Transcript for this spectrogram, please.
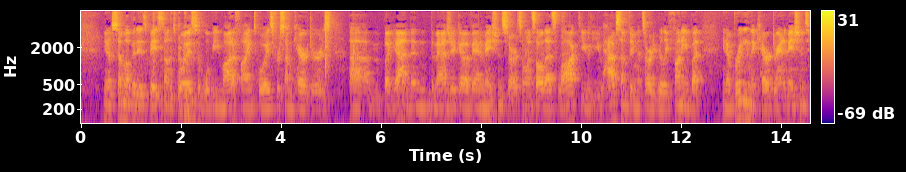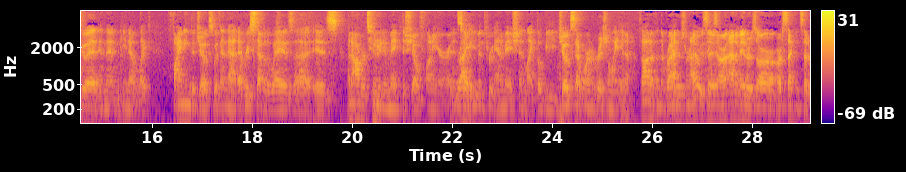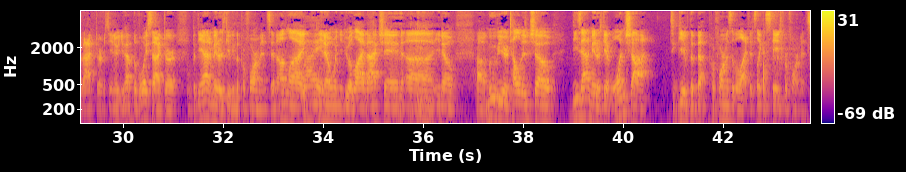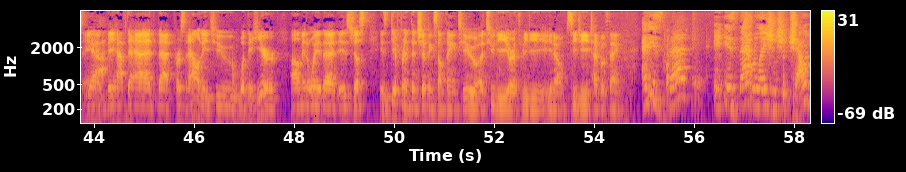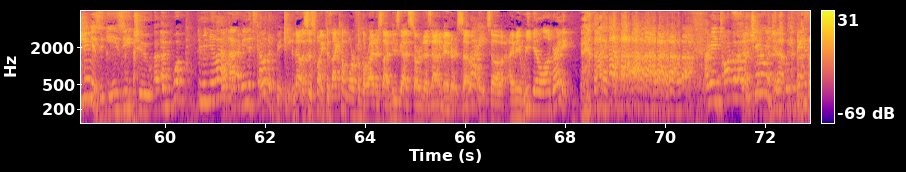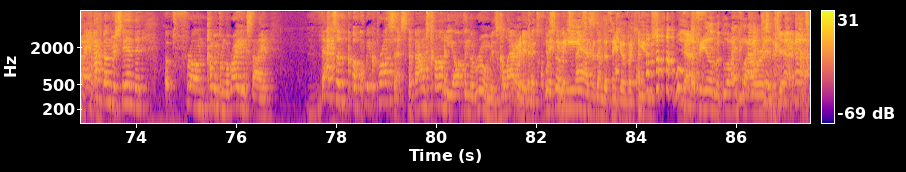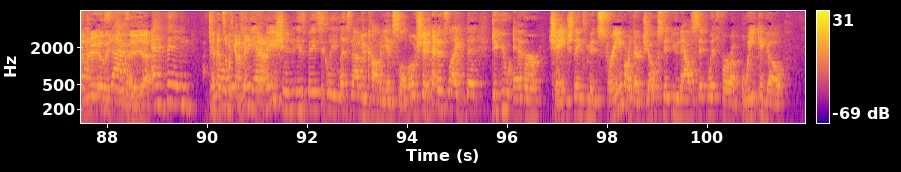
you know, some of it is based on toys, so we'll be modifying toys for some characters. Um, but yeah, and then the magic of animation starts. And once all that's locked, you, you have something that's already really funny, but, you know, bringing the character animation to it, and then, you know, like, finding the jokes within that every step of the way is uh, is an opportunity to make the show funnier. And Right. so even through animation, like there'll be jokes that weren't originally Yeah. thought of, and the writers room. I always say our about that. animators are our second set of actors. You know, you have the voice actor, but the animator is giving the performance. And unlike Right. you know when you do a live action, uh, you know, uh, movie or television show, these animators get one shot to give the best performance of the life. It's like a stage performance, and Yeah. they have to add that personality to what they hear um, in a way that is just is different than shipping something to a 2D or a 3D, you know, CG type of thing. And is that i- is that relationship challenging? Is it easy to? Uh, uh, what I mean, you laugh. Well, I- I mean, it's gotta be. No, it's just funny because I come more from the writer side. and These guys started as animators, so Right. so I mean we get along great. I mean, talk about the challenges with it because I have to understand that uh, from coming from the writing side. That's a, a quick process. To bounce comedy off in the room is collaborative and it's quick It's so and it's easy fast. for them to think of a huge, Yeah. huge field with blowing flowers. And, Yeah, it's really exactly. easy. Yeah. And then to And then go someone's gotta into make the that. animation is basically let's now do comedy in slow motion. And it's like that. Do you ever change things midstream? Are there jokes that you now sit with for a week and go,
